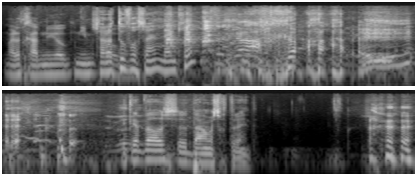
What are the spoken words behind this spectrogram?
Maar dat gaat nu ook niet meer Zou dat toeval zijn, denk je? Ik heb wel eens eh, dames getraind.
